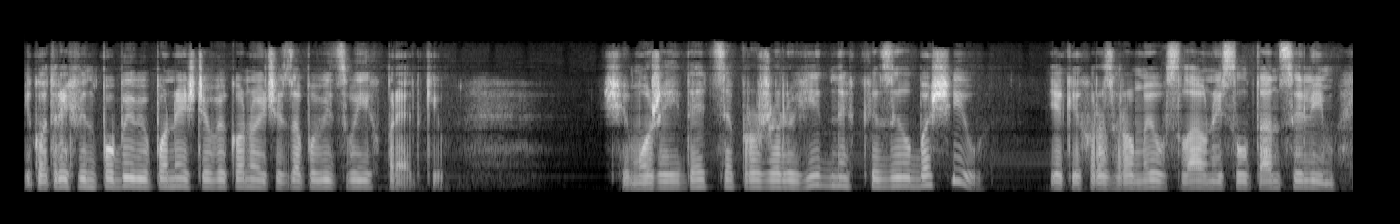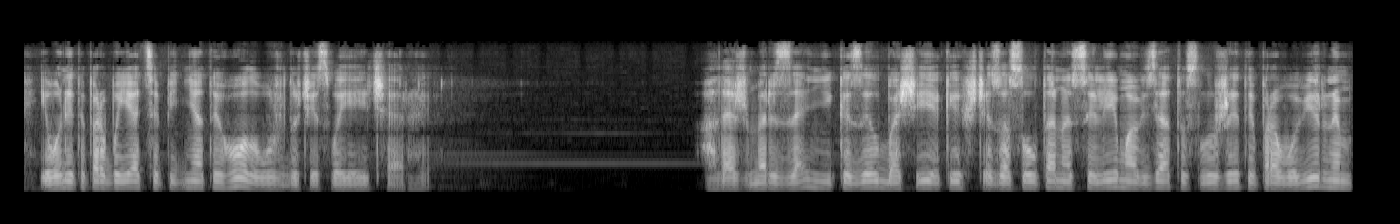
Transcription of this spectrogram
і котрих він побив і понищив, виконуючи заповідь своїх предків. Чи, може, йдеться про жалюгідних кизилбашів, яких розгромив славний султан Селім, і вони тепер бояться підняти голову, ждучи своєї черги? Але ж мерзенні кизилбаші, яких ще за султана Селіма взято служити правовірним,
